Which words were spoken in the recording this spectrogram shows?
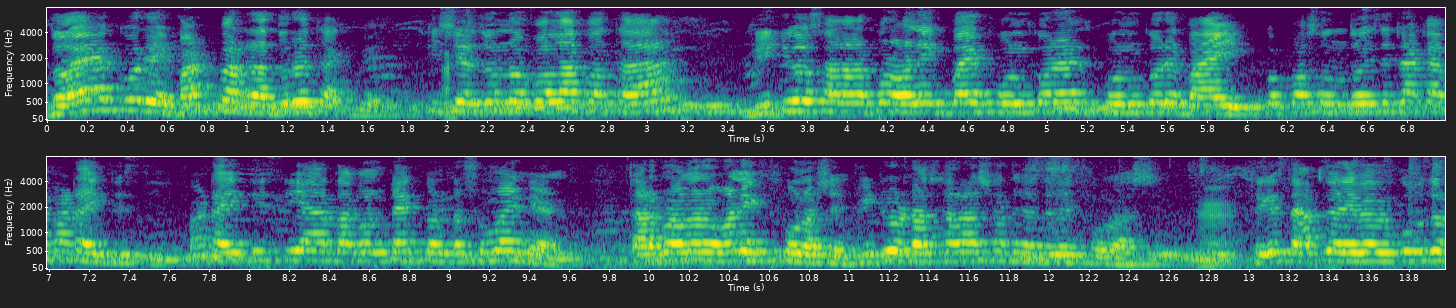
দয়া করে বাটপাররা দূরে থাকবে। কিসের জন্য বলা কথা? ভিডিও ছাড়ার পর অনেক ভাই ফোন করেন ফোন করে ভাই পছন্দ হয়েছে টাকা পাঠাইতেছি। পাঠাইতেছি আধা ঘণ্টা এক ঘণ্টা সময় নেন। তারপর আমার অনেক ফোন আসে। ভিডিওটা ছাড়ার সাথে সাথে ফোন আসে। হ্যাঁ। ঠিক আছে? আপনারা এইভাবে কবুতর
